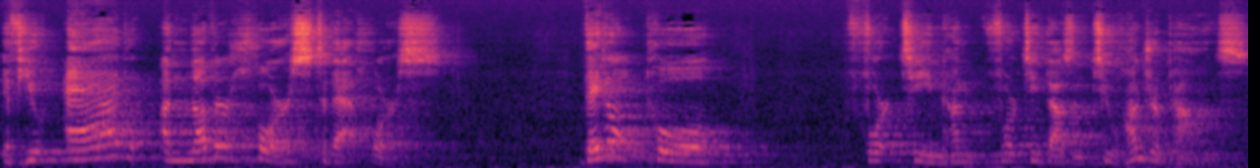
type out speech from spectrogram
If you add another horse to that horse, they don't pull 14,200 pounds.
